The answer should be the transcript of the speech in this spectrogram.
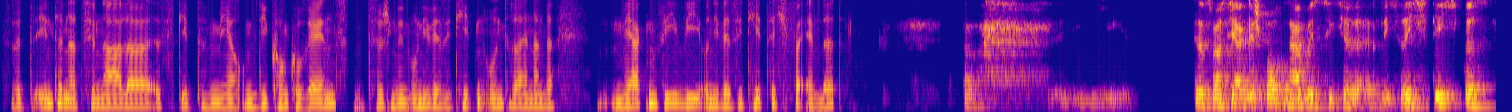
Es wird internationaler, es geht mehr um die Konkurrenz zwischen den Universitäten untereinander. Merken Sie, wie Universität sich verändert? Das, was Sie angesprochen haben, ist sicherlich richtig, dass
